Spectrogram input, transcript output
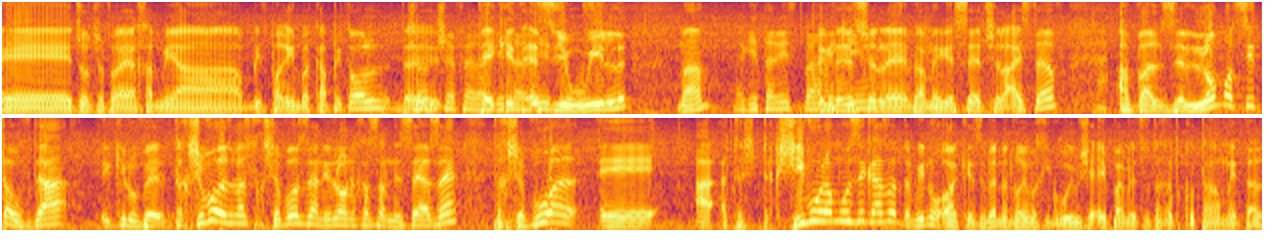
אה, ג'ון שפר היה אחד מהמתפרעים בקפיטול. ג'ון שפר, Take it as הגיטריסט. you will. מה? הגיטריסט הגיטריסט והמקים. של, אה, והמייסד של Iced Earth, אבל זה לא מוציא את העובדה, כאילו, ותחשבו על זה מה שתחשבו על זה, אני לא נכנס לנושא הזה, תחשבו על... אה, אה, תקשיבו למוזיקה הזאת, תבינו, אוקיי, זה בין הדברים הכי גרועים שאי פעם יצאו תחת כותר מטאל.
